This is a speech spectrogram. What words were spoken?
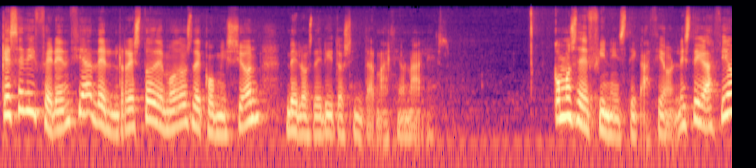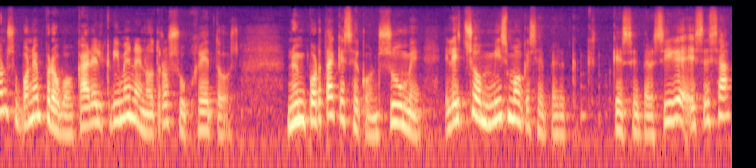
que se diferencia del resto de modos de comisión de los delitos internacionales. ¿Cómo se define instigación? La instigación supone provocar el crimen en otros sujetos. No importa que se consume, el hecho mismo que se, que se, persigue es esa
